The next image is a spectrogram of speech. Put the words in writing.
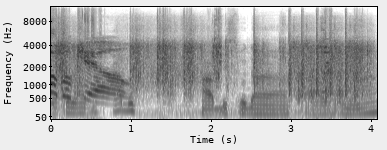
Double kill. habis habis sudah kalah ini mah.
